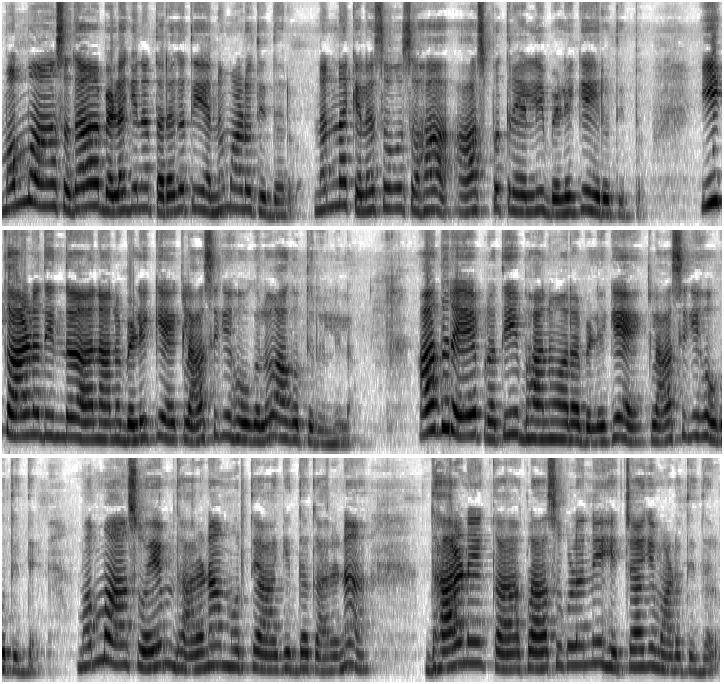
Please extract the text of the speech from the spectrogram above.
ಮಮ್ಮ ಸದಾ ಬೆಳಗಿನ ತರಗತಿಯನ್ನು ಮಾಡುತ್ತಿದ್ದರು. ನನ್ನ ಕೆಲಸವೂ ಸಹ ಆಸ್ಪತ್ರೆಯಲ್ಲಿ ಬೆಳಿಗ್ಗೆ ಇರುತ್ತಿತ್ತು. ಈ ಕಾರಣದಿಂದ ನಾನು ಬೆಳಿಗ್ಗೆ ಕ್ಲಾಸಿಗೆ ಹೋಗಲು ಆಗುತ್ತಿರಲಿಲ್ಲ. ಆದರೆ ಪ್ರತಿ ಭಾನುವಾರ ಬೆಳಿಗ್ಗೆ ಕ್ಲಾಸಿಗೆ ಹೋಗುತ್ತಿದ್ದೆ. ಮಮ್ಮ ಸ್ವಯಂ ಧಾರಣಾಮೂರ್ತಿ ಆಗಿದ್ದ ಕಾರಣ ಧಾರಣೆ ಕಾ ಕ್ಲಾಸುಗಳನ್ನೇ ಹೆಚ್ಚಾಗಿ ಮಾಡುತ್ತಿದ್ದರು.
